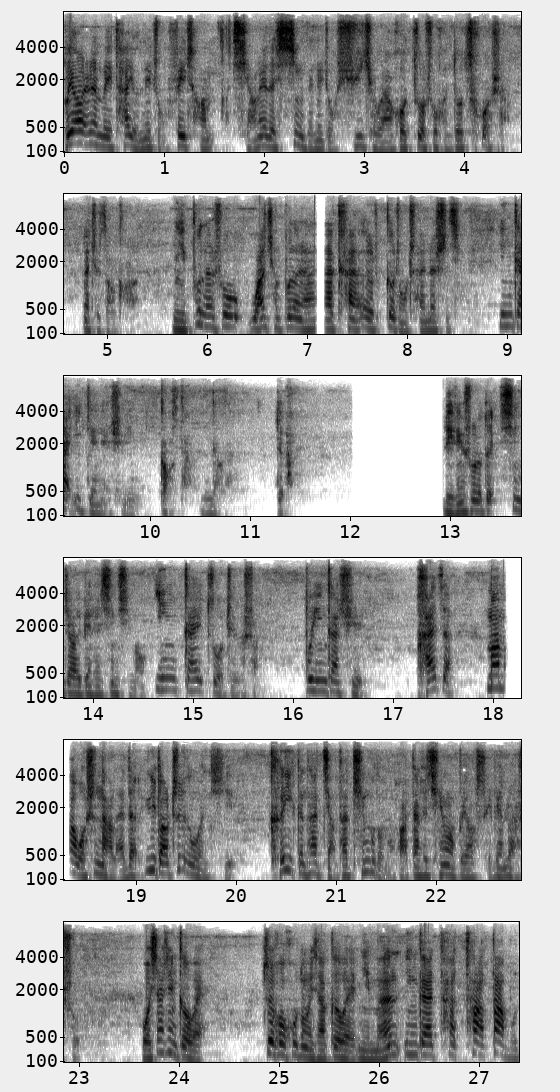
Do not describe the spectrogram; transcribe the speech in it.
不要认为他有那种非常强烈的性的那种需求，然后做出很多错事儿。那就糟糕了。你不能说完全不能让他看各各种成人的事情，应该一点点去告诉他、引导他，对吧？李林说的对，性教育变成性启蒙，应该做这个事儿，不应该去。孩子，妈妈，我是哪来的？遇到这个问题，可以跟他讲他听不懂的话，但是千万不要随便乱说。我相信各位，最后互动一下，各位，你们应该他他大不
